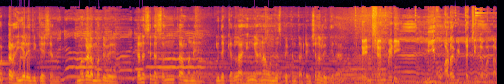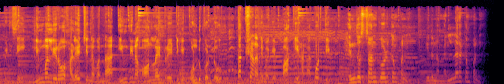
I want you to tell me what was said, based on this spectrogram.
ಮಕ್ಕಳ higher education ಮಗಳ ಮದುವೆ ಕನಸಿನ ಸ್ವಂತ ಮನೆ ಇದಕ್ಕೆಲ್ಲ ಹೆಂಗೆ ಹಣ ಹೊಂದಿಸ್ಬೇಕಂತ ಟೆನ್ಷನಲ್ಲಿ ಇದ್ದೀರಾ? ಟೆನ್ಷನ್ ಬಿಡಿ. ನೀವು ಅಡವಿಟ್ಟ ಚಿನ್ನವನ್ನ ಬಿಡಿಸಿ ನಿಮ್ಮಲ್ಲಿರೋ ಹಳೆ ಚಿನ್ನವನ್ನ ಇಂದಿನ ಆನ್ಲೈನ್ ರೇಟಿಗೆ ಕೊಂಡುಕೊಂಡು ತಕ್ಷಣ ನಿಮಗೆ ಬಾಕಿ ಹಣ ಕೊಡ್ತೀವಿ. ಹಿಂದೂಸ್ತಾನ್ ಗೋಲ್ಡ್ ಕಂಪನಿ ಇದು ನಮ್ಮೆಲ್ಲರ ಕಂಪನಿ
